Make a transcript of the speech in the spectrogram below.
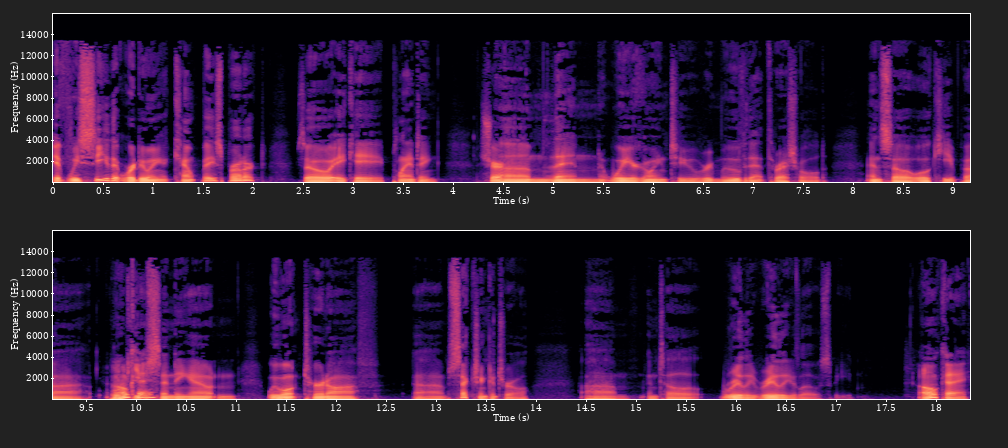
if we see that we're doing a count based product, so aka planting, sure. um, then we are going to remove that threshold. And so we'll keep uh, we'll Okay. keep sending out, and we won't turn off um, section control um, until really really low speed. Okay.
